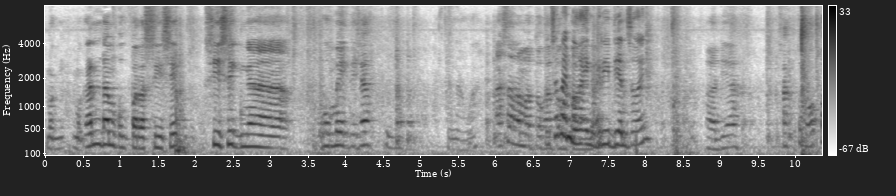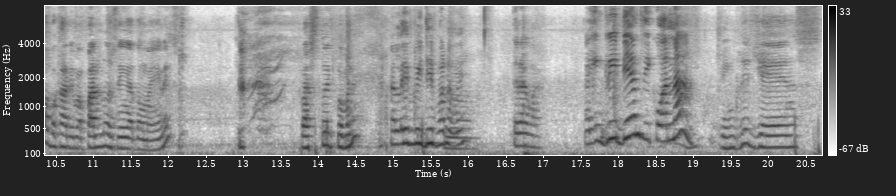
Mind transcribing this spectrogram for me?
Mag magandam kog para sisig. Sisig nga homemade di siya. Tanawa. Asa ra man to Unsa may mga ingredients oy? Ah, di ah. Sakto ko pa bakari mapanos ni nga tong mayonnaise. Bastoy pa man eh. Kalay pwede pa na oy. Tarawa. Ang ingredients iko ana. Ingredients.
